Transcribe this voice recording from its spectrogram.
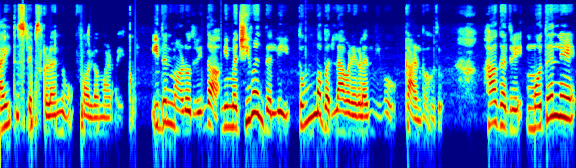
ಐದು ಸ್ಟೆಪ್ಸ್ಗಳನ್ನು ಫಾಲೋ ಮಾಡಬೇಕು. ಇದನ್ನ ಮಾಡೋದ್ರಿಂದ ನಿಮ್ಮ ಜೀವನದಲ್ಲಿ ತುಂಬಾ ಬದಲಾವಣೆಗಳನ್ನು ನೀವು ಕಾಣಬಹುದು. ಹಾಗಾದ್ರೆ ಮೊದಲನೇ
